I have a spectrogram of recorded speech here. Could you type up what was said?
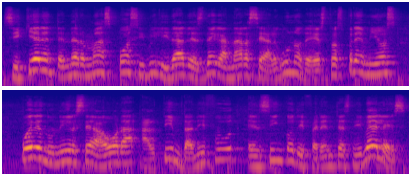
Si quieren tener más posibilidades de ganarse alguno de estos premios, pueden unirse ahora al Team Danny Food en 5 diferentes niveles,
